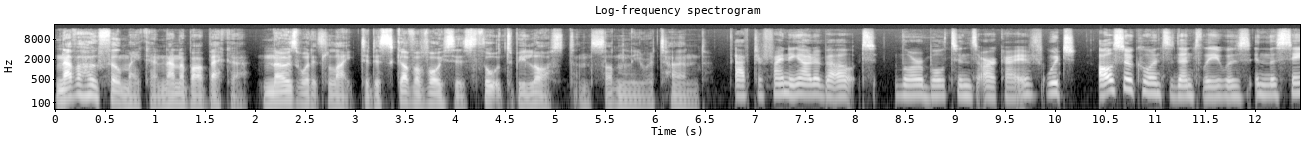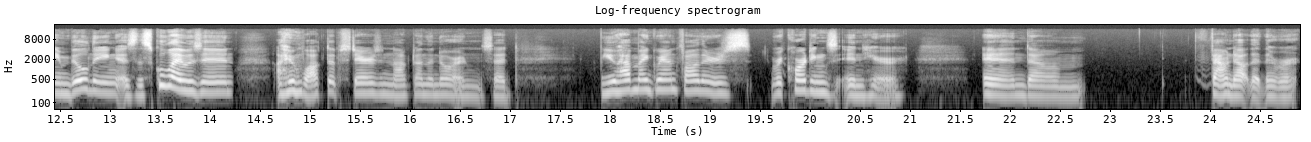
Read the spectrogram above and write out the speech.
Navajo filmmaker Nanobah Becker knows what it's like to discover voices thought to be lost and suddenly returned. After finding out about Laura Boulton's archive, which also coincidentally was in the same building as the school I was in, I walked upstairs and knocked on the door and said, you have my grandfather's recordings in here. And um, found out that there were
